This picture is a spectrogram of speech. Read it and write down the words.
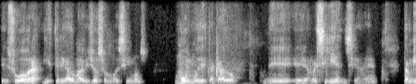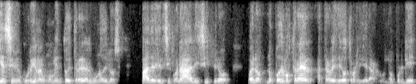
eh, su obra y este legado maravilloso, como decimos, muy, muy destacado de eh, resiliencia. ¿eh? También se me ocurría en algún momento de traer alguno de los padres del psicoanálisis, pero bueno, lo podemos traer a través de otros liderazgos, ¿no? porque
